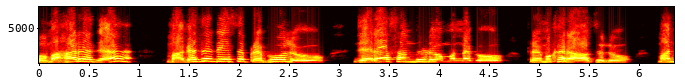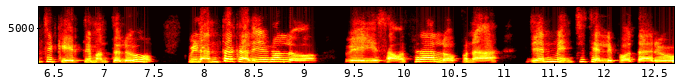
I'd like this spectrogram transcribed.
ఓ మహారాజా మగధ దేశ ప్రభువులు జరాసంధుడు మున్నగు ప్రముఖ రాజులు మంచి కీర్తిమంతులు వీళ్ళంతా కలియుగంలో వెయ్యి సంవత్సరాల లోపున జన్మించి చెల్లిపోతారు.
